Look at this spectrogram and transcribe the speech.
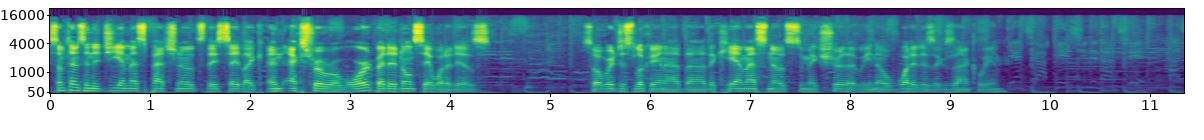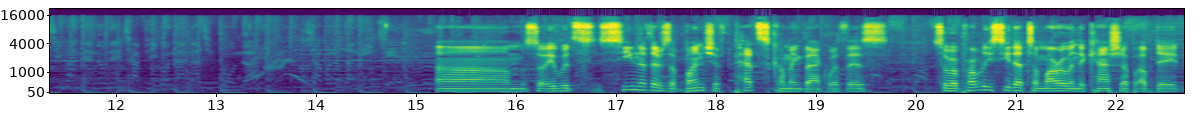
sometimes in the GMS patch notes they say like an extra reward, but they don't say what it is. So we're just looking at uh, the KMS notes to make sure that we know what it is exactly. Um, so it would seem that there's a bunch of pets coming back with this. So we'll probably see that tomorrow in the cash up update.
